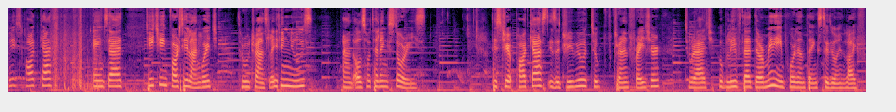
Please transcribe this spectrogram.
This podcast aims at teaching Farsi language through translating news and also telling stories. This podcast is a tribute to Trent Fraser, to Raj, who believed that there are many important things to do in life.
